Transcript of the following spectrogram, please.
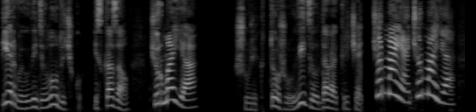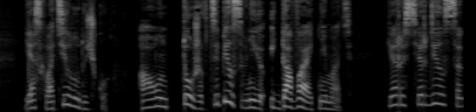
первый увидел удочку и сказал «Чур моя!». Шурик тоже увидел, давай кричать «Чур моя, чур моя!». Я схватил удочку, а он тоже вцепился в нее и давай отнимать. Я рассердился,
